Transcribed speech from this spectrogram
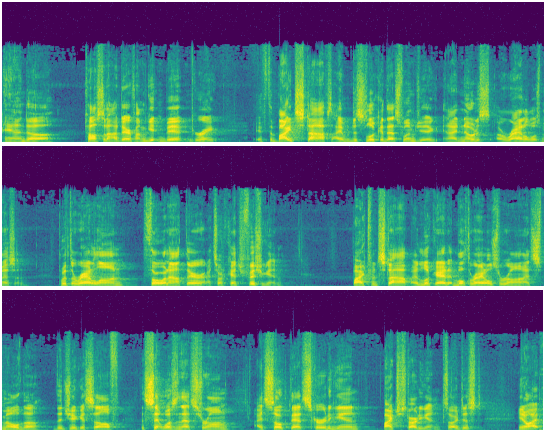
And uh, toss it out there. If I'm getting bit, great. If the bite stops, I would just look at that swim jig and I'd notice a rattle was missing. Put the rattle on, throw it out there, I'd start catching fish again. Bites would stop, I'd look at it, both rattles were on, I'd smell the, the jig itself. The scent wasn't that strong. I'd soak that skirt again, bites would start again. So I just, you know, I,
